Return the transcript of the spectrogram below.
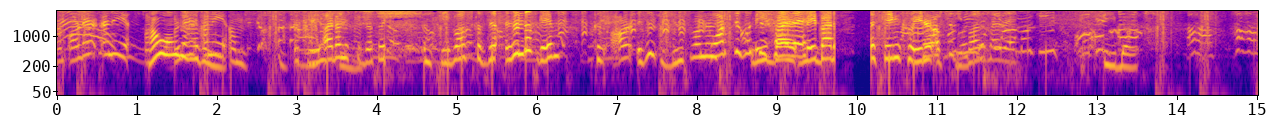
Um, are there any How long are there any um free items just like in Seabus? Because isn't this game? Because are isn't Zuse Runners Wants to go made by heaven. made by the same creator of Wants to go to Seabus? heaven. Monkey. Seabus. Uh-huh. Uh-huh.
